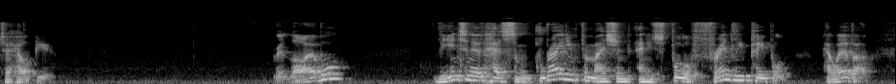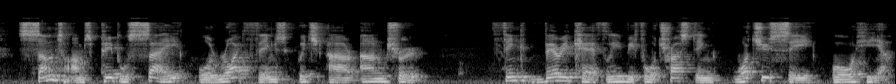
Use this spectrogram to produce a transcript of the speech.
to help you. Reliable? The internet has some great information and is full of friendly people. However, sometimes people say or write things which are untrue. Think very carefully before trusting what you see or hear.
